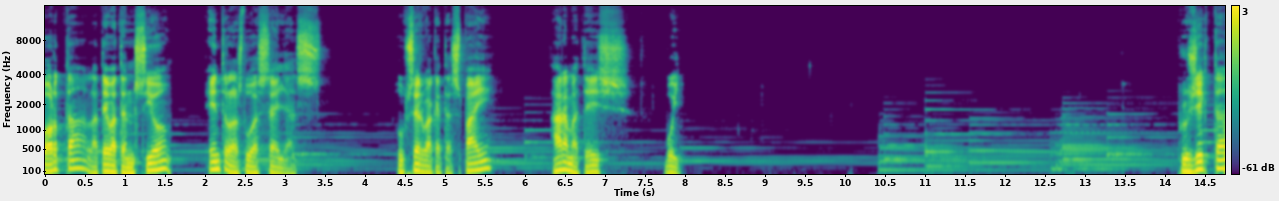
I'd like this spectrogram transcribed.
porta la teva atenció entre les dues celles. Observa aquest espai, ara mateix buit. Projecta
